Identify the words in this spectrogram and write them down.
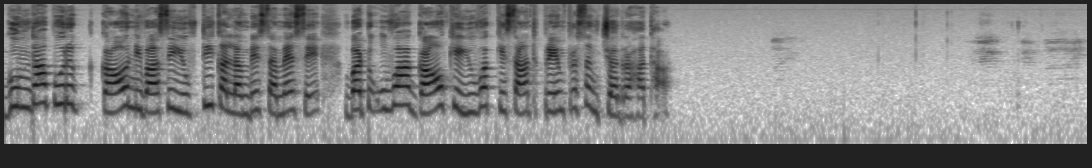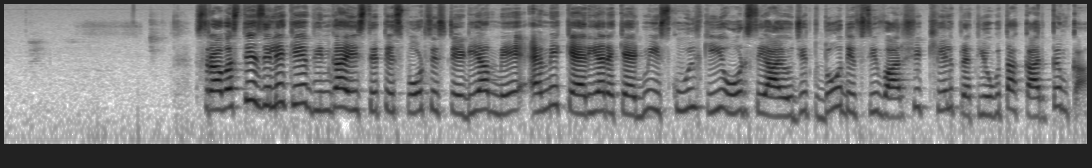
गुमदापुर गाँव निवासी युवती का लंबे समय से बटुआ गाँव के युवक के साथ प्रेम प्रसंग चल रहा था। श्रावस्ती ज़िले के भिनगा स्थित स्पोर्ट्स स्टेडियम में एमए कैरियर एकेडमी स्कूल की ओर से आयोजित दो दिवसीय वार्षिक खेल प्रतियोगिता कार्यक्रम का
